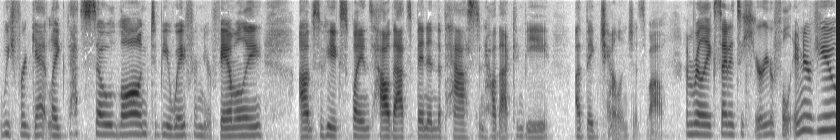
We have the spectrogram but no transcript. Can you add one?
we forget like that's so long to be away from your family um, so he explains how that's been in the past and how that can be a big challenge as well I'm really excited to hear your full interview.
